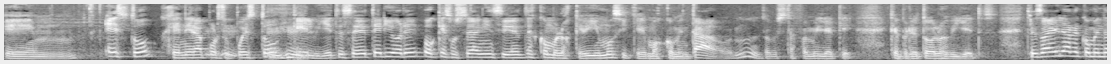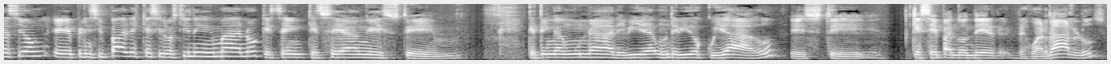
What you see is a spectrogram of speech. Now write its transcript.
Em, esto genera, por supuesto, que el billete se deteriore o que sucedan incidentes como los que vimos y que hemos comentado, ¿no? esta familia que, que, perdió todos los billetes. Entonces ahí la recomendación eh, principal es que si los tienen en mano, que, sean, que sean, este, que tengan una debida, un debido cuidado, este, que sepan dónde resguardarlos,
